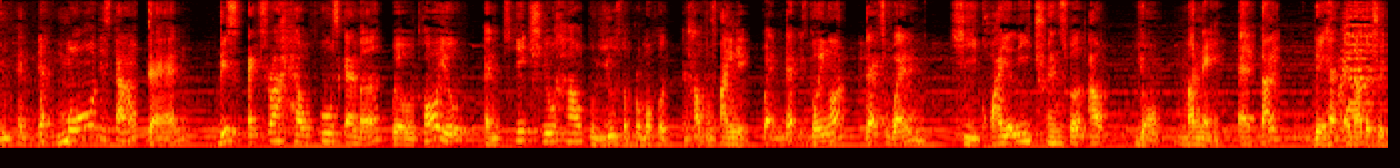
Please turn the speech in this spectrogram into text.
you can get more discount than this extra helpful scammer will call you and teach you how to use the promo code and how to find it. When that is going on, that's when he quietly transfer out your money. At night, they have another trick.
